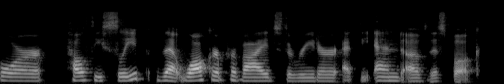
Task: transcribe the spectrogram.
for healthy sleep that Walker provides the reader at the end of this book.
